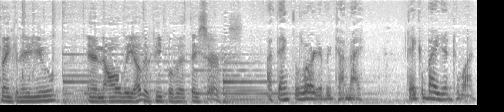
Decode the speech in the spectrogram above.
thinking of you and all the other people that they service. I thank the Lord every time I take a bite into one.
